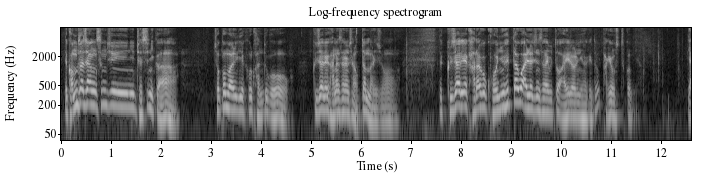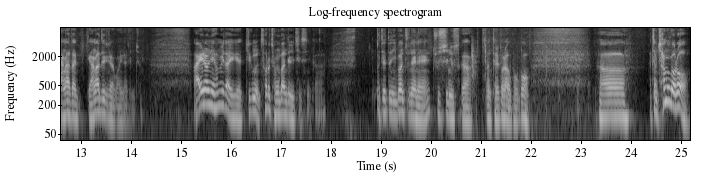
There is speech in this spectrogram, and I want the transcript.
근데 검사장 승진이 됐으니까 정권 말기에 그걸 관두고 그 자리에 가는 사람이 잘 없단 말이죠. 근데 그 자리에 가라고 권유했다고 알려진 사람이 또 아이러니하게도 박영수 특검이에요. 양아들, 양아들이라고 알려지죠. 아이러니합니다 이게 지금은 서로 정반대 위치에 있으니까 어쨌든 이번 주 내내 주시 뉴스가 전 될 거라고 보고 어 참 참고로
